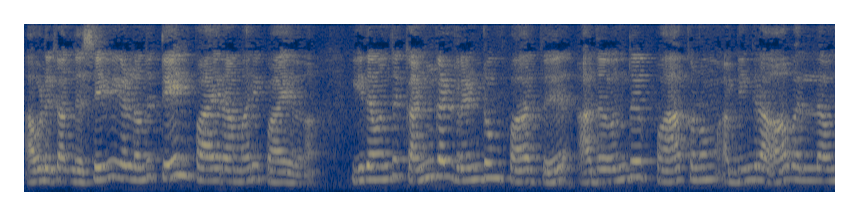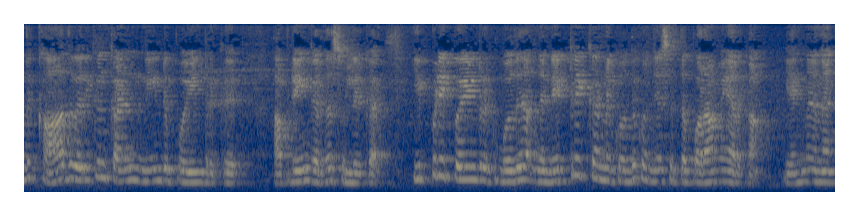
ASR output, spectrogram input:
அவளுக்கு அந்த செவிகள் வந்து தேன் பாயிற மாதிரி பாயிடலாம் இதை வந்து கண்கள் ரெண்டும் பார்த்து அதை வந்து பார்க்கணும் அப்படிங்கிற ஆவலில் வந்து காது வரைக்கும் கண் நீண்டு போயின்னு இருக்கு அப்படிங்கிறத சொல்லியிருக்கார். இப்படி போயின்னு இருக்கும்போது அந்த நெற்றிக் கண்ணுக்கு வந்து கொஞ்சம் சித்த பொறாமையாக இருக்கான். என்னென்ன?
